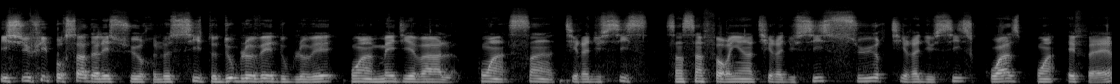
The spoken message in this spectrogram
Il suffit pour ça d'aller sur le site www.médiéval.saint-du-6 saint-symphorien-du-6 sur-du-6 coise.fr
